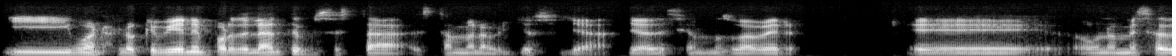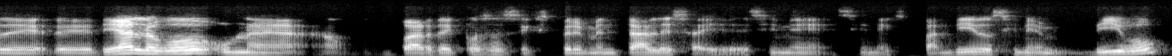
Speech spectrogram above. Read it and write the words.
Y bueno, lo que viene por delante, pues está, está maravilloso. Ya, ya decíamos, va a haber eh, una mesa de, diálogo, una, un par de cosas experimentales ahí de cine, cine expandido, cine vivo,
